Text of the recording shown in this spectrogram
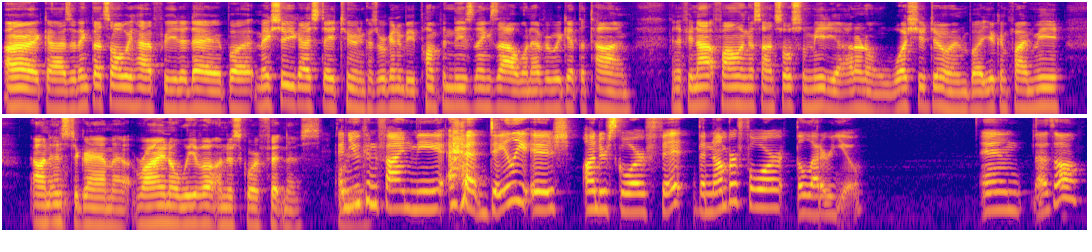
All right, guys, I think that's all we have for you today. But make sure you guys stay tuned because we're going to be pumping these things out whenever we get the time. And if you're not following us on social media, I don't know what you're doing, but you can find me on Instagram at Ryan Oliva underscore fitness. and you can find me at daily-ish underscore fit, the number four, the letter U. And that's all.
